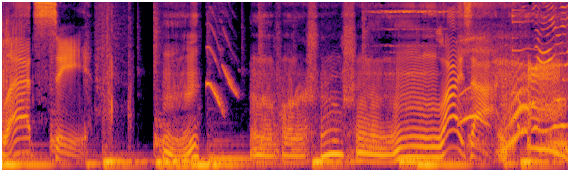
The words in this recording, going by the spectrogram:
Let's see. Hmm. Liza! Wow!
